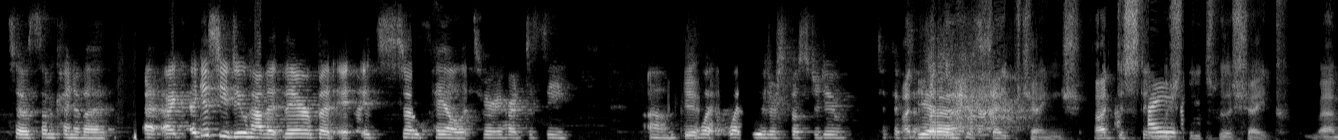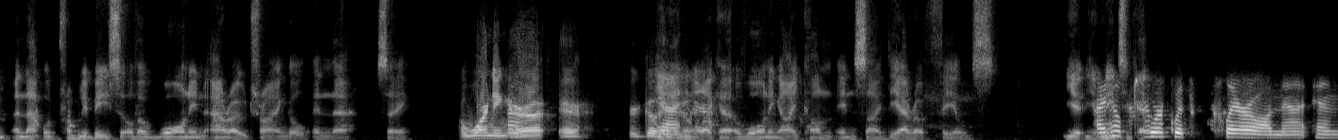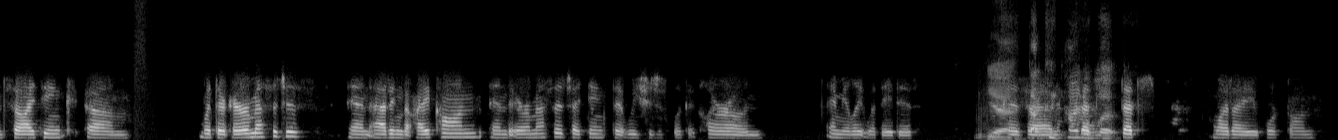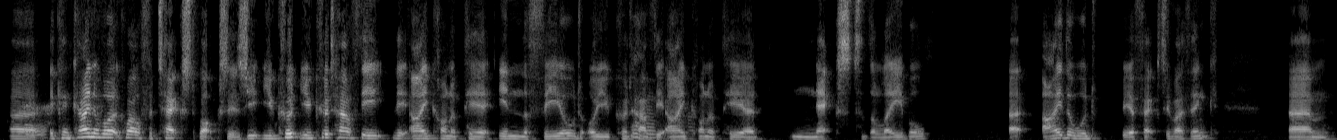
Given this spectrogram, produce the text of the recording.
so some kind of a, I, I- I guess you do have it there, but it, it's so pale, it's very hard to see um, Yeah. what, what the user's supposed to do to fix I'd, it. Yeah. I'd shape change i'd distinguish these with a shape um, and that would probably be sort of a warning arrow triangle in there say a warning Uh, error, error, or go yeah, ahead. you know, like a, a warning icon inside the error fields. You, you I need helped to get work with Claro on that, and so I think um, with their error messages and adding the icon and the error message, I think that we should just look at Claro and emulate what they did. yeah, that uh, can kind of that's, work. that's what I worked on. Uh, it can kind of work well for text boxes. You, you could you could have the the icon appear in the field, or you could have Mhm. the icon appear next to the label. Uh, either would be effective, I think. Um,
